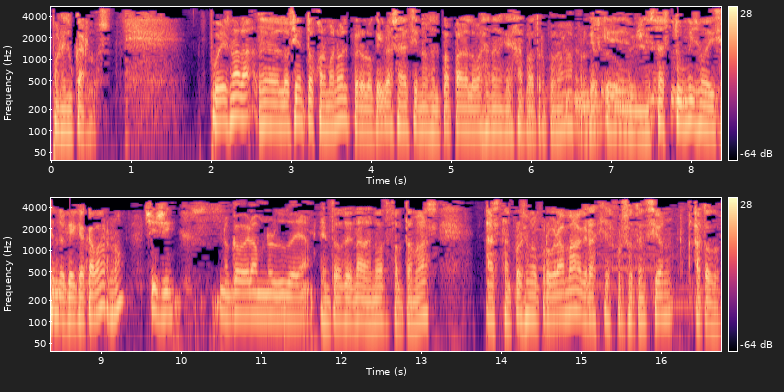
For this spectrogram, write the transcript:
por educarlos. Pues nada, lo siento Juan Manuel, pero lo que ibas a decirnos del Papa lo vas a tener que dejar para otro programa, porque es que estás tú mismo diciendo que hay que acabar, ¿no? Sí, sí, no cabe la menor duda ya. Entonces nada, no hace falta más. Hasta el próximo programa, gracias por su atención a todos.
